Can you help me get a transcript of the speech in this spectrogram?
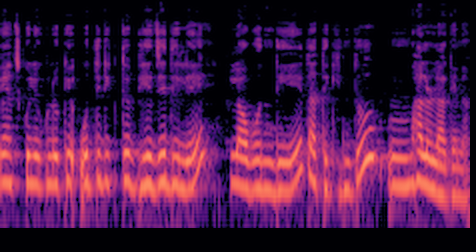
পেঁয়াজ পেঁয়াজকলিগুলোকে অতিরিক্ত ভেজে দিলে লবণ দিয়ে তাতে কিন্তু ভালো লাগে না।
